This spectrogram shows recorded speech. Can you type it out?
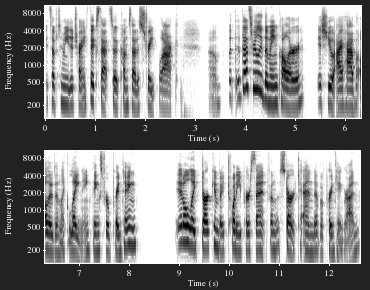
it's up to me to try and fix that so it comes out a straight black. Um, but th- that's really the main color issue I have, other than like lightning things for printing. It'll like darken by 20% from the start to end of a printing run.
